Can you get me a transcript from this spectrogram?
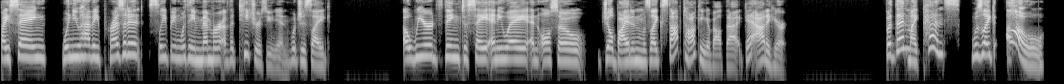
by saying, when you have a president sleeping with a member of the teachers' union, which is like a weird thing to say anyway. And also, Jill Biden was like, stop talking about that. Get out of here. But then Mike Pence was like, oh,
